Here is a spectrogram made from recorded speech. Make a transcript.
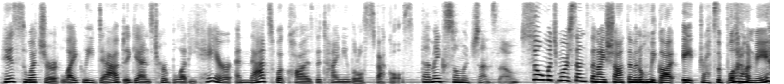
his sweatshirt likely dabbed against her bloody hair, and that's what caused the tiny little speckles. That makes so much sense, though. So much more sense than I shot them and only got eight drops of blood on me.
